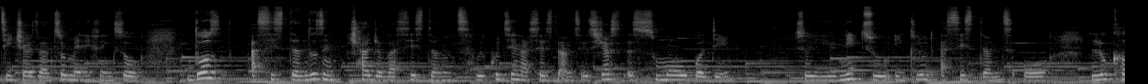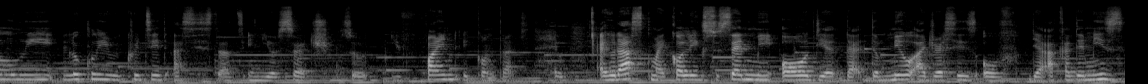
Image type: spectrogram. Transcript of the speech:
teachers and so many things. So those assistants, those in charge of assistants, recruiting assistants, is just a small body so you need to include assistants or locally locally recruited assistants in your search. So you find a contact. I would ask my colleagues to send me all the, the, the mail addresses of their academies.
